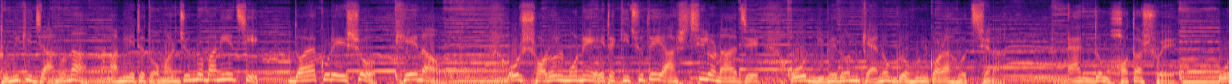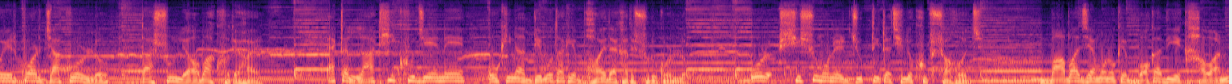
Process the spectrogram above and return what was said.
তুমি কি জানো না আমি এটা তোমার জন্য বানিয়েছি? দয়া করে এসো, খেয়ে নাও। ওর সরল মনে এটা কিছুতেই আসছিল না যে ওর নিবেদন কেন গ্রহণ করা হচ্ছে না। একদম হতাশ হয়ে ও এরপর যা করল তা শুনলে অবাক হতে হয়। একটা লাঠি খুঁজে এনে ও কিনা দেবতাকে ভয় দেখাতে শুরু করল। ওর শিশু মনের যুক্তিটা ছিল খুব সহজ। বাবা যেমন ওকে বকা দিয়ে খাওয়ান,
